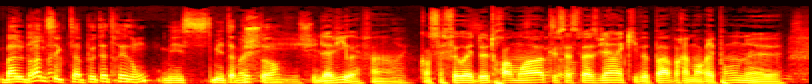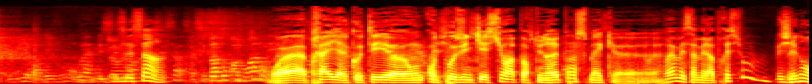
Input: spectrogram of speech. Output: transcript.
Bah, Et le drame, c'est que t'as peut-être raison, mais, mais t'as Moi, je peut-être tort. suis, je suis de l'avis, ouais. Enfin, Ouais. quand ça fait ouais deux trois mois que ça se passe bien et qu'il veut pas vraiment répondre. euh, C'est ça. Ouais. Après, il y a le côté, euh, on, on te pose une question, apporte une réponse, mec. euh, Ouais, mais ça met la pression. Mais j'ai Mais non.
